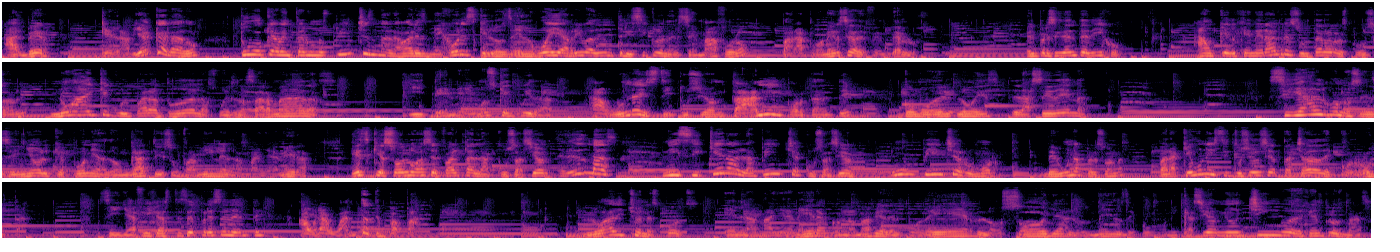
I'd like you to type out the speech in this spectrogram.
Al ver que la había cagado, tuvo que aventar unos pinches malabares mejores que los del güey arriba de un triciclo en el semáforo para ponerse a defenderlos. El presidente dijo, aunque el general resultara responsable, no hay que culpar a todas las Fuerzas Armadas. Y tenemos que cuidar a una institución tan importante como lo es la Sedena. Si algo nos enseñó el que pone a Don Gato y su familia en la mañanera, es que solo hace falta la acusación. Es más, ni siquiera la pinche acusación. Un pinche rumor de una persona para que una institución sea tachada de corrupta. Si ya fijaste ese precedente, ahora aguántate, papá. Lo ha dicho en spots, en la mañanera con la mafia del poder, los Soya, los medios de comunicación y un chingo de ejemplos más.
